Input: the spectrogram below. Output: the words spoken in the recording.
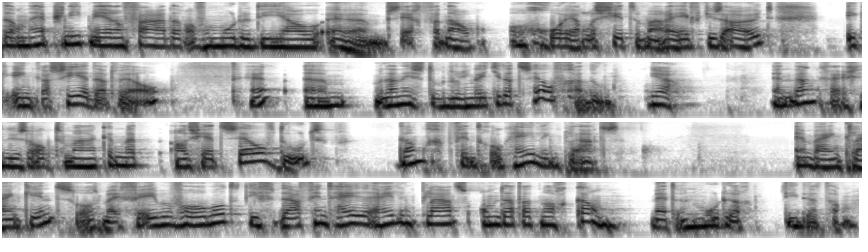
dan heb je niet meer een vader of een moeder die jou ehm, zegt van nou, gooi alle shit er maar eventjes uit. Ik incasseer dat wel. Hè? Ehm, maar dan is het de bedoeling dat je dat zelf gaat doen. Ja. En dan krijg je dus ook te maken met, als je het zelf doet, dan vindt er ook heling plaats. En bij een klein kind, zoals bij Vee bijvoorbeeld, die, daar vindt heling plaats omdat dat nog kan met een moeder die dat dan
